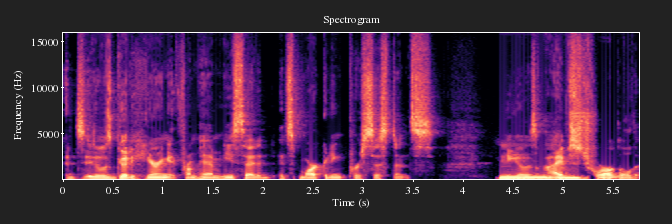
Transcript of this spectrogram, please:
it's, it was good hearing it from him. He said it's marketing persistence. He goes, "I've mm, struggled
